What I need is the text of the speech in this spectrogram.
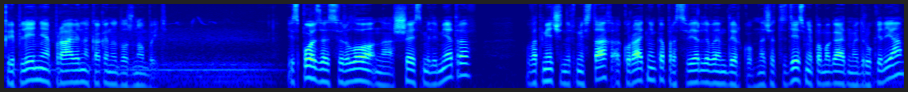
крепление правильно, как оно должно быть. Используя сверло на 6 мм, в отмеченных местах аккуратненько просверливаем дырку. Значит, здесь мне помогает мой друг Илья.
